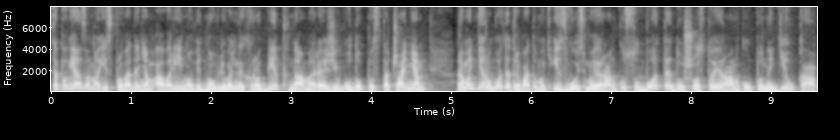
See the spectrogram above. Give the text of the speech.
Це пов'язано із проведенням аварійно-відновлювальних робіт на мережі водопостачання. Ремонтні роботи триватимуть із 8 ранку суботи до 6 ранку понеділка.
